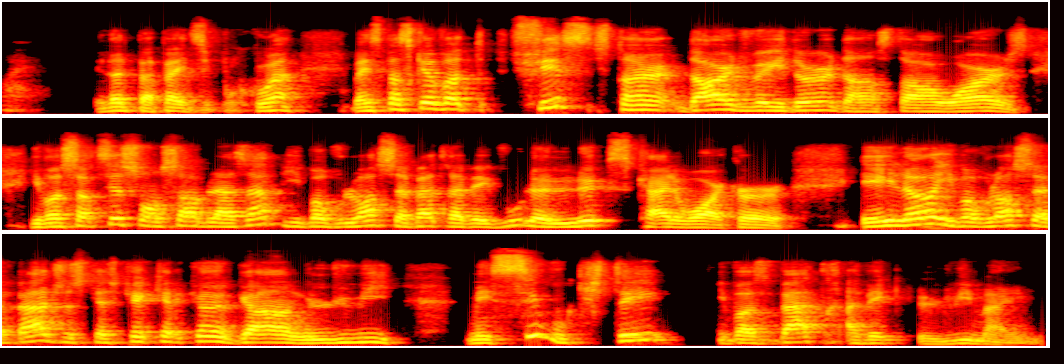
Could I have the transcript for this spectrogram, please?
Ouais. Et là, le papa, il dit pourquoi? Ben, c'est parce que votre fils, c'est un Darth Vader dans Star Wars. Il va sortir son sable laser puis il va vouloir se battre avec vous, le Luke Skywalker. Et là, il va vouloir se battre jusqu'à ce que quelqu'un gagne, lui. Mais si vous quittez, il va se battre avec lui-même.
